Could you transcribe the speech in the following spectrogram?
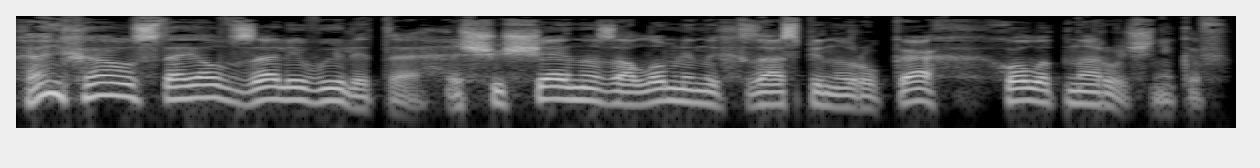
Ханьхао стоял в зале вылета, ощущая на заломленных за спину руках холод наручников.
